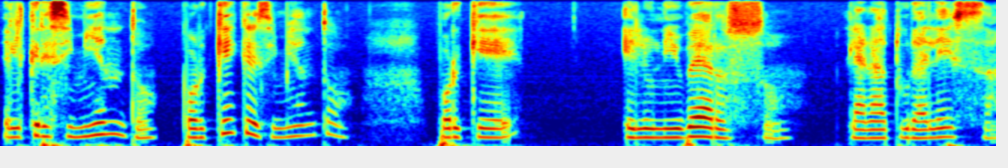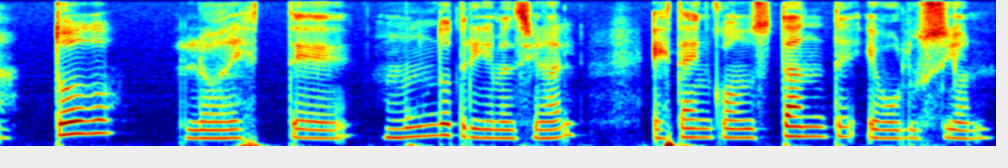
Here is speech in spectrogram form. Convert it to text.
El crecimiento, ¿por qué crecimiento? Porque el universo, la naturaleza, todo lo de este mundo tridimensional está en constante evolución,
